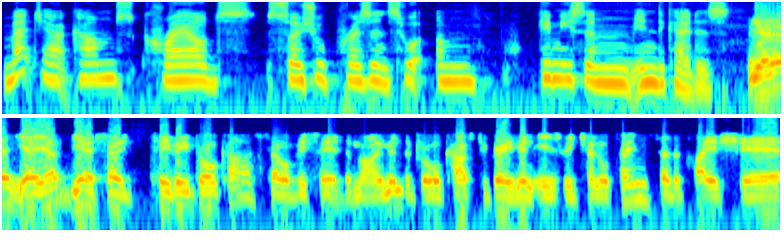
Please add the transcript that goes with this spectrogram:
match outcomes, crowds, social presence? Um, give me some indicators. Yeah, yeah, yeah, yeah. So TV broadcast. So obviously at the moment the broadcast agreement is with Channel 10, so the players share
